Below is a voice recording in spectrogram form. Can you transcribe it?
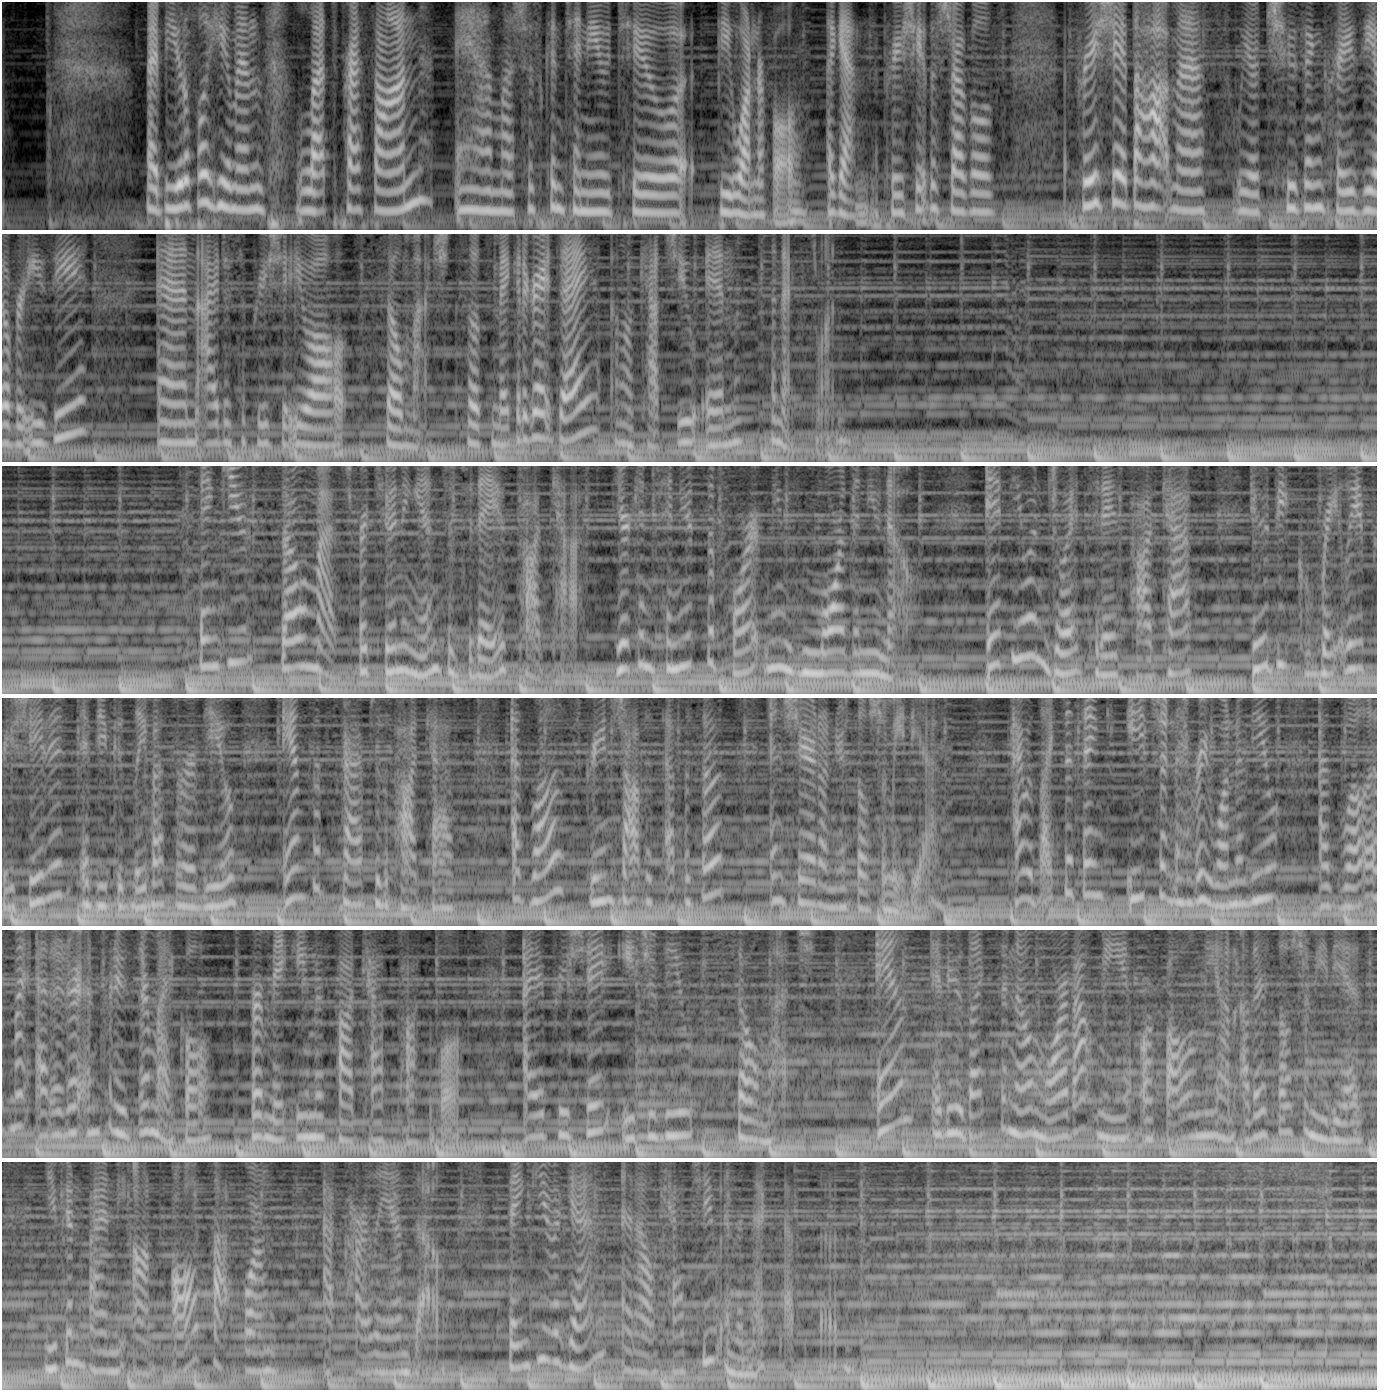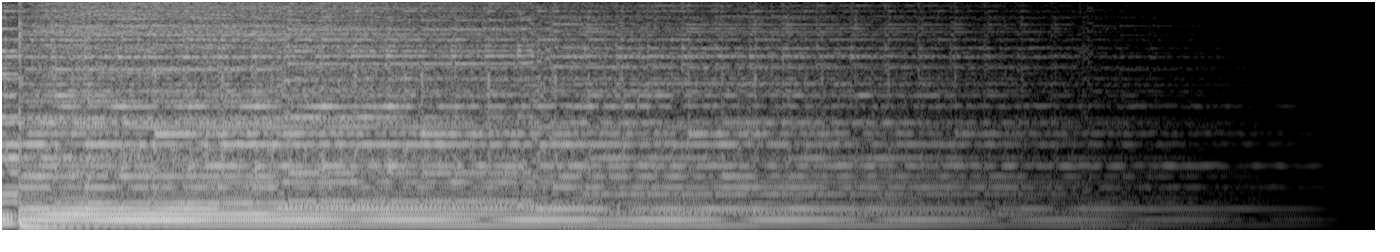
my beautiful humans, let's press on and let's just continue to be wonderful. Again, appreciate the struggles, appreciate the hot mess. We are choosing crazy over easy. And I just appreciate you all so much. So let's make it a great day, and I'll catch you in the next one. Thank you so much for tuning in to today's podcast. Your continued support means more than you know. If you enjoyed today's podcast, it would be greatly appreciated if you could leave us a review and subscribe to the podcast, as well as screenshot this episode and share it on your social media. I would like to thank each and every one of you, as well as my editor and producer, Michael, for making this podcast possible. I appreciate each of you so much. And if you'd like to know more about me or follow me on other social medias, you can find me on all platforms at Carly Andell. Thank you again, and I'll catch you in the next episode.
